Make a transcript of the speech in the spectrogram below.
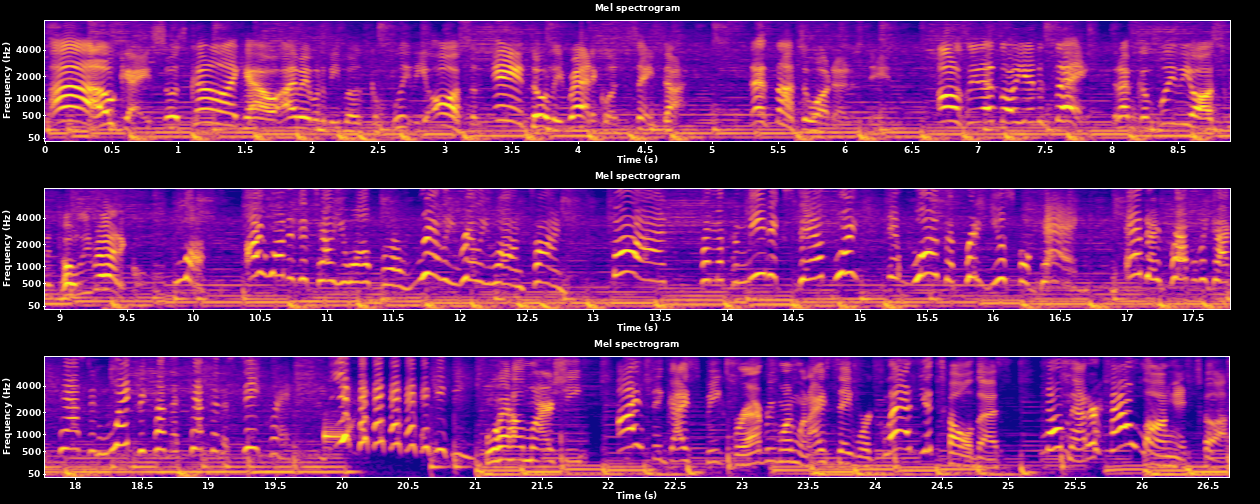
Ah, okay, so it's kind of like how I'm able to be both completely awesome and totally radical at the same time. That's not so hard to understand. Honestly, that's all you had to say, that I'm completely awesome and totally radical. Look, I wanted to tell you all for a really, really long time, but from a comedic standpoint, Well, Marshy, I think I speak for everyone when I say we're glad you told us, no matter how long it took.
